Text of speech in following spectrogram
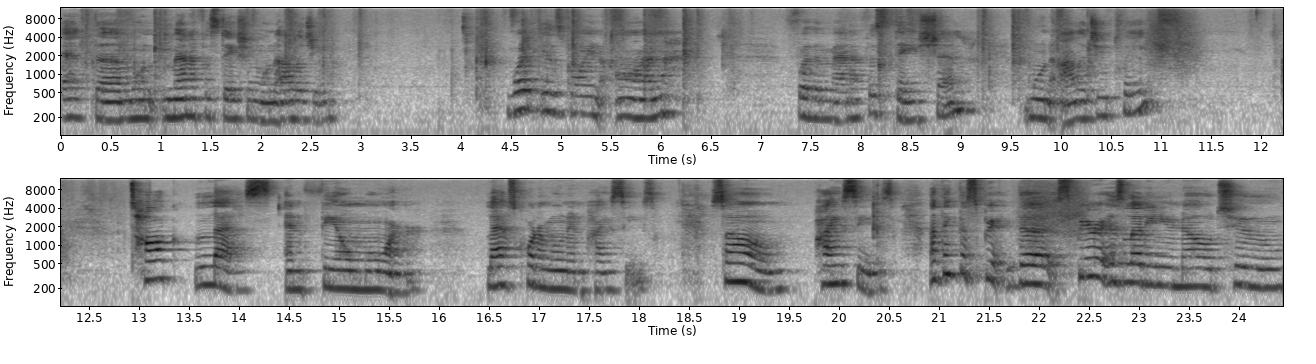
at the manifestation moonology. What is going on for the manifestation moonology, please? Talk less and feel more. Last quarter moon in Pisces. So, Pisces, I think the spirit, the spirit is letting you know to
